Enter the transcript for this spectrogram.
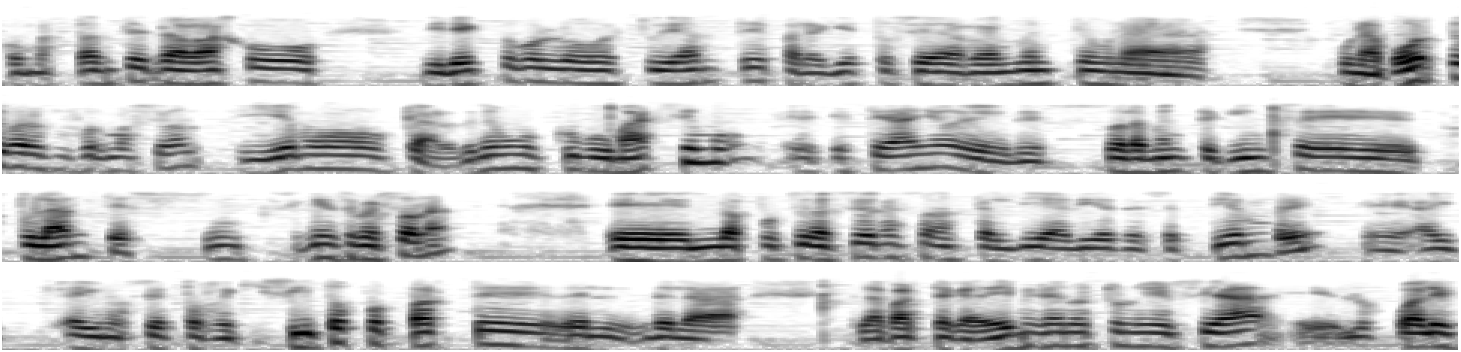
con bastante trabajo directo con los estudiantes para que esto sea realmente una, un aporte para su formación y hemos, claro, tenemos un cupo máximo eh, este año de, solamente 15 postulantes, 15 personas. Eh, las postulaciones son hasta el día 10 de septiembre. Eh, hay, hay unos ciertos requisitos por parte de, la, la, parte académica de nuestra universidad, los cuales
